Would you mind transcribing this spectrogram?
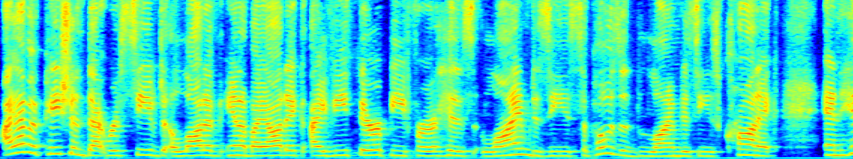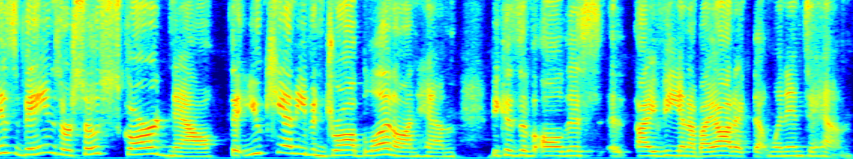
I have a patient that received a lot of antibiotic IV therapy for his Lyme disease, supposed Lyme disease, chronic. And his veins are so scarred now that you can't even draw blood on him because of all this uh, IV antibiotic that went into him.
